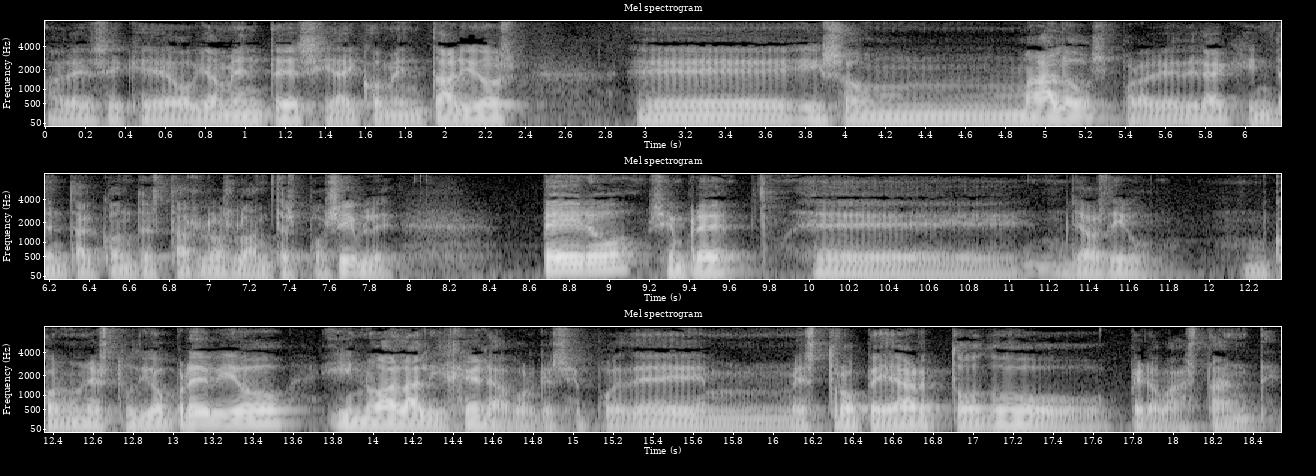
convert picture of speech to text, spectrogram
¿Vale? Así que obviamente si hay comentarios eh, y son malos, por ahí decir, hay que intentar contestarlos lo antes posible. Pero siempre eh, ya os digo, con un estudio previo y no a la ligera, porque se puede mm, estropear todo, pero bastante.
